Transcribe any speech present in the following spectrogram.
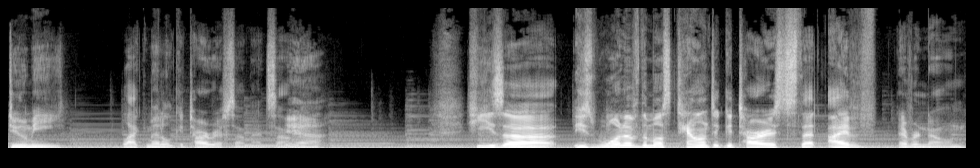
doomy black metal guitar riffs on that song. Yeah. He's uh he's one of the most talented guitarists that I've ever known.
